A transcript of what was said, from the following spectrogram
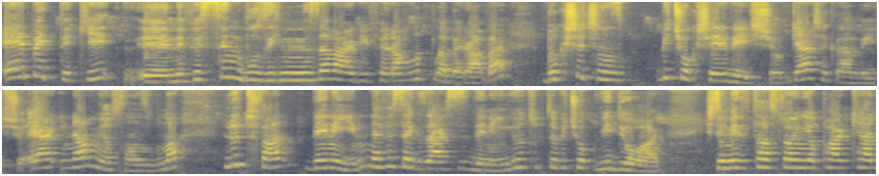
elbette ki e, nefesin bu zihninize verdiği ferahlıkla beraber bakış açınız birçok şey değişiyor. Gerçekten değişiyor. Eğer inanmıyorsanız buna lütfen deneyin. Nefes egzersizi deneyin. YouTube'da birçok video var. İşte meditasyon yaparken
